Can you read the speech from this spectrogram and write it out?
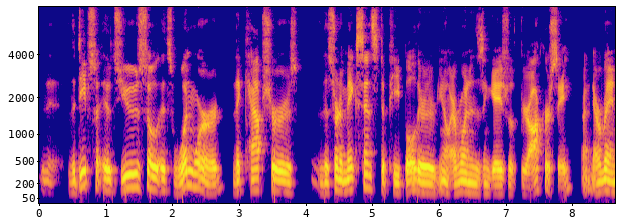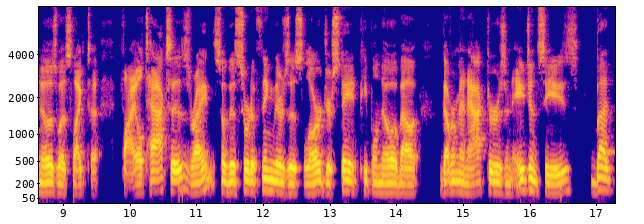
the deep it's used so it's one word that captures that sort of makes sense to people. They're you know everyone is engaged with bureaucracy right? Everybody knows what it's like to file taxes right? So this sort of thing there's this larger state. People know about government actors and agencies but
